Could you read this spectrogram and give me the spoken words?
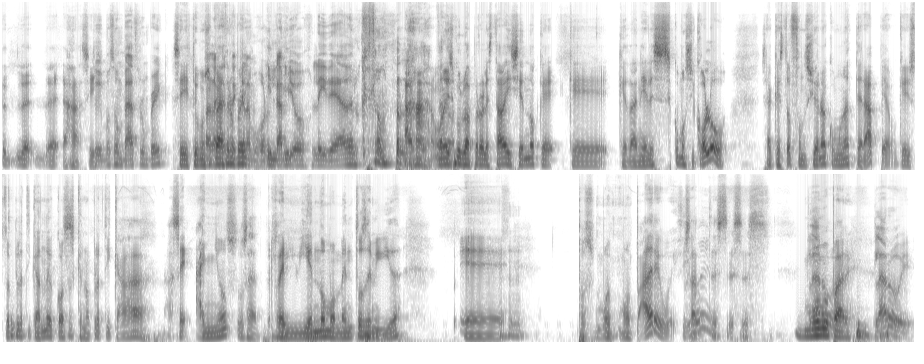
Eh, le- le- Ajá, sí. Tuvimos un bathroom break. Sí, tuvimos Para un la bathroom gente que a break lo mejor y- y- cambió la idea de lo que estamos hablando. Ajá, una pero- disculpa, pero le estaba diciendo que, que, que Daniel es como psicólogo. O sea, que esto funciona como una terapia. Que estoy platicando de cosas que no platicaba hace años. O sea, reviviendo momentos de mi vida. Eh, pues muy, muy padre, güey. Sí, o sea, güey. es, es- es muy, Claro, muy padre. Claro, güey.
